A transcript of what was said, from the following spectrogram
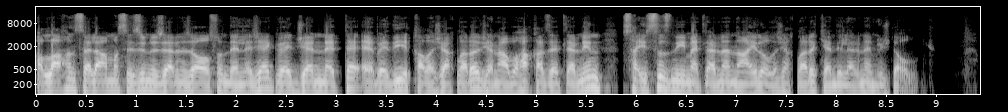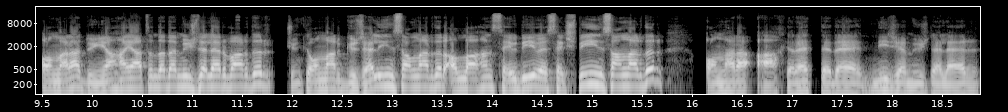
Allah'ın selamı sizin üzerinize olsun denilecek ve cennette ebedi kalacakları Cenab-ı Hak Hazretlerinin sayısız nimetlerine nail olacakları kendilerine müjde olunur. Onlara dünya hayatında da müjdeler vardır. Çünkü onlar güzel insanlardır. Allah'ın sevdiği ve seçtiği insanlardır. Onlara ahirette de nice müjdeler,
